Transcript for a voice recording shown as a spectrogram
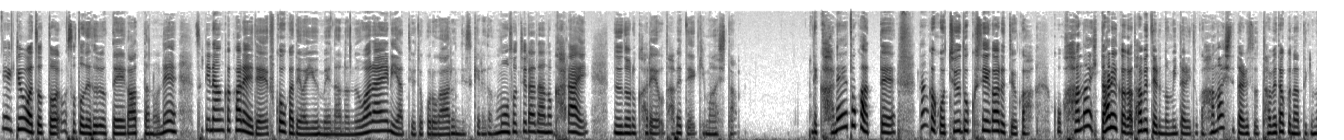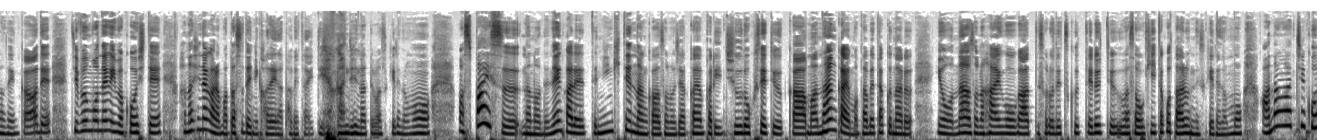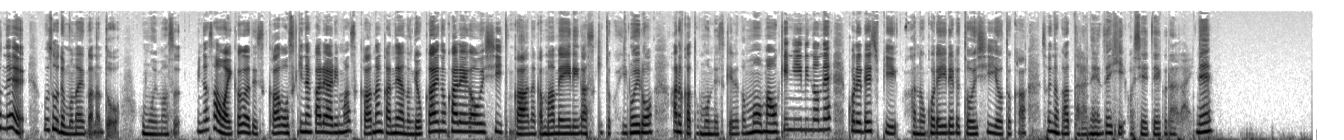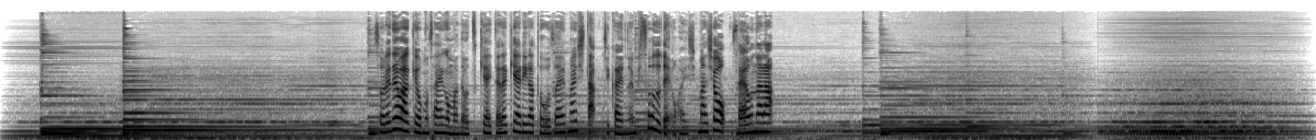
で今日はちょっと外で予定があったのでスリランカカレーで福岡では有名なあのヌワラエリアっていうところがあるんですけれどもそちらであの辛いヌードルカレーを食べてきました。でカレーとかってなんかこう中毒性があるというかこう話誰かが食べてるの見たりとか話してたりすると食べたくなってきませんか？で自分もね今こうして話しながらまたすでにカレーが食べたいっていう感じになってますけれども、まあ、スパイスなのでねカレーって人気店なんかはその若干やっぱり中毒性というか、まあ、何回も食べたくなるようなその配合があってそれで作ってるっていう噂を聞いたことあるんですけれどもあながちこうね嘘でもないかなと思います。皆さんはいかがですか？お好きなカレーありますか？なんかね、あの魚介のカレーが美味しいとか、なんか豆入りが好きとか、いろいろあるかと思うんですけれども、まあお気に入りのね、これレシピ、あの、これ入れると美味しいよとか、そういうのがあったらね、ぜひ教えてくださいね。それでは今日も最後までお付き合いいただきありがとうございました。次回のエピソードでお会いしましょう。さようなら。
